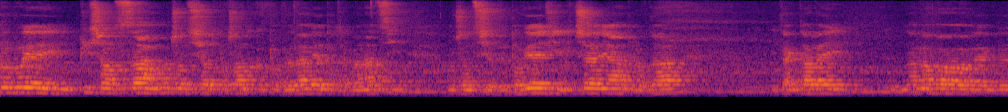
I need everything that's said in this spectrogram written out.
próbuję pisząc sam, ucząc się od początku po wylewie, po trepanacji, ucząc się wypowiedzi, liczenia, prawda, i tak dalej. Na nowo jakby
